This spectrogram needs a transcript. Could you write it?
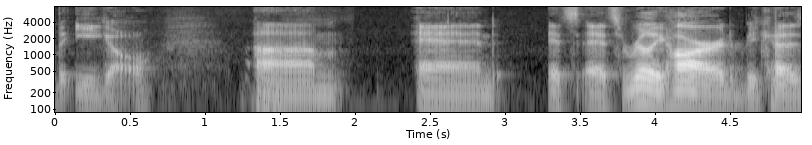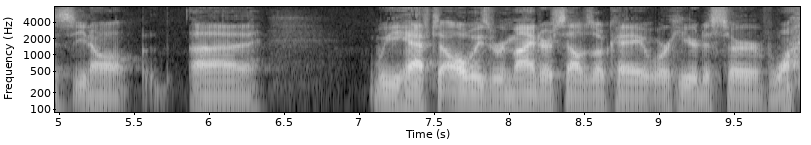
the ego. Um, and it's it's really hard because you know uh, we have to always remind ourselves okay we're here to serve one,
